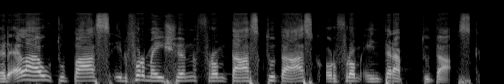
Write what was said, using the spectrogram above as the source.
that allow to pass information from task to task or from interrupt to task.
